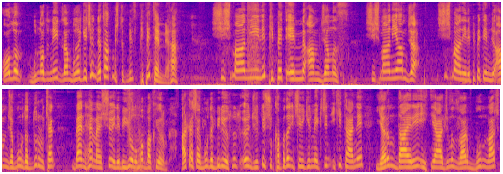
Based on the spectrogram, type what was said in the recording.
Oğlum bunun adı neydi lan? Buna geçen ne takmıştık biz? Pipet emmi ha. Şişmaniyeli pipet emmi amcamız. Şişmaniye amca. Şişmaniyeli pipet emmi amca burada dururken ben hemen şöyle bir yoluma bakıyorum. Arkadaşlar burada biliyorsunuz öncelikle şu kapıdan içeri girmek için iki tane yarım daireye ihtiyacımız var. Bunlar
